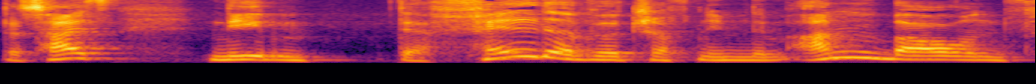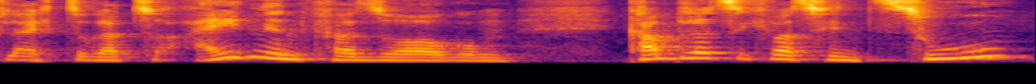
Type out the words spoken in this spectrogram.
Das heißt, neben der Felderwirtschaft, neben dem Anbau und vielleicht sogar zur eigenen Versorgung, kam plötzlich was hinzu.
